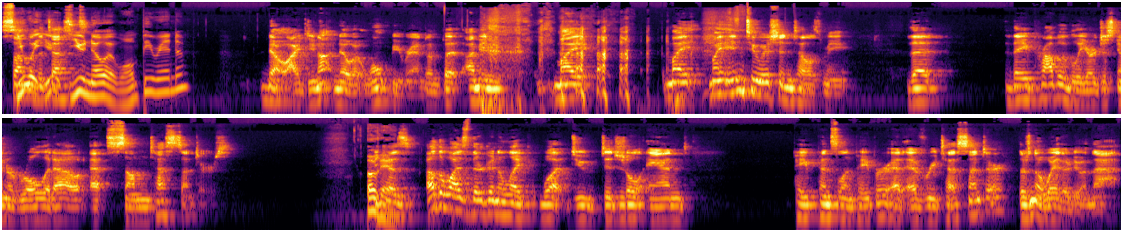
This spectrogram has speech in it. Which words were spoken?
some You, of the you, tests. you know it won't be random. No, I do not know it won't be random, but I mean, my my my intuition tells me that they probably are just going to roll it out at some test centers. Okay. Because otherwise, they're going to like what do digital and pencil and paper at every test center. There's no way they're doing that.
